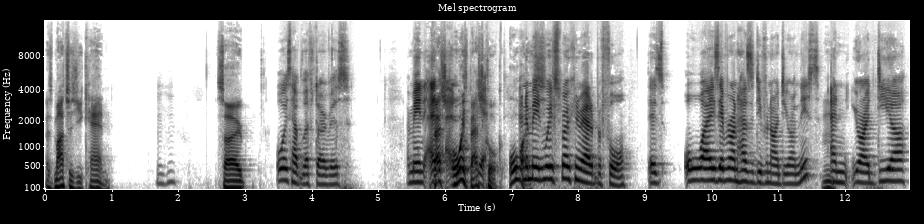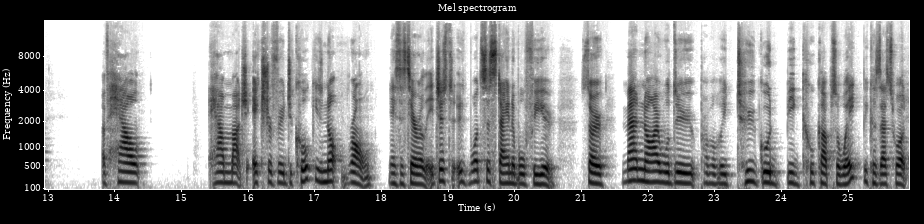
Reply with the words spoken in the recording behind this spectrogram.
as much as you can. So Always have leftovers. I mean, and, Batch- and- always batch cook, And I mean, we've spoken about it before. There's always everyone has a different idea on this, Mm. and your idea of how how much extra food to cook is not wrong necessarily. It just what's sustainable for you. So Matt and I will do probably two good big cook ups a week because that's what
